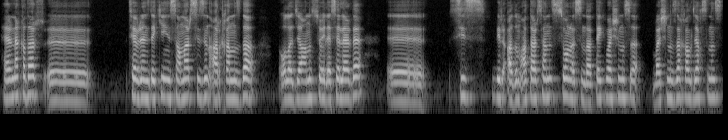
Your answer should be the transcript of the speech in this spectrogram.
Her ne kadar e, çevrenizdeki insanlar sizin arkanızda olacağını söyleseler de e, siz bir adım atarsanız sonrasında tek başınıza başınıza kalacaksınız.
